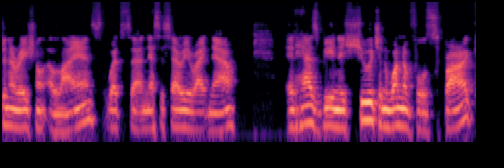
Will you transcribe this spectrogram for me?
generational alliance, what's uh, necessary right now. It has been a huge and wonderful spark,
